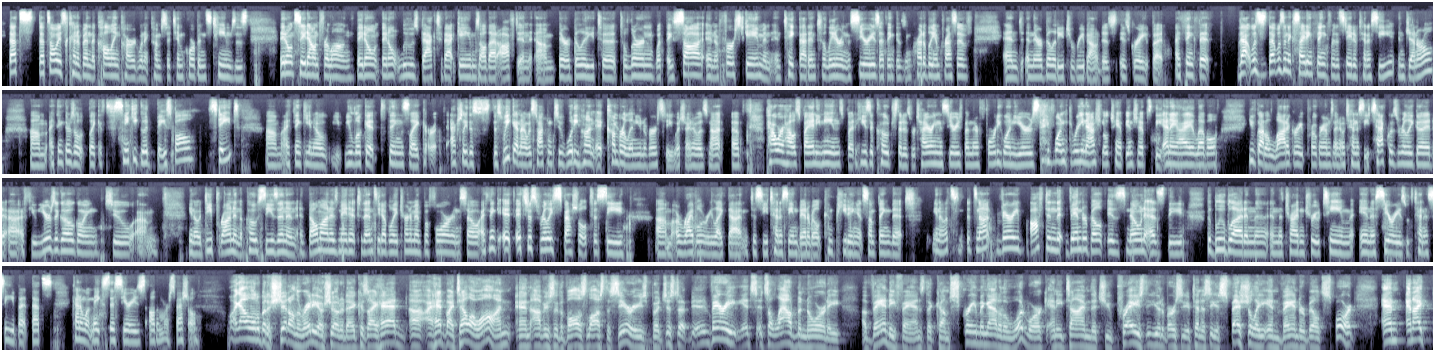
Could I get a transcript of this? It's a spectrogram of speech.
that's that's always kind of been the calling card when it comes to Tim Corbin's teams is they don't stay down for long. They don't they don't lose back to back games all that often. Um, their ability to to learn what they saw in a first game and, and take that into later in the series, I think, is incredibly impressive, and and their ability to rebound is is great. But I think that that was that was an exciting thing for the state of Tennessee in general. Um, I think there's a like a sneaky good baseball state. Um, I think you know you, you, look at things like actually this this weekend I was talking to Woody Hunt at Cumberland University, which I know is not a powerhouse by any means, but he's a coach that is retiring this year. He's been there 41 years. They've won three national championships, the NAIA level. You've got a lot of great programs. I know Tennessee Tech was really good uh, a few years ago, going to um, you know a deep run in the postseason, and, and Belmont has made it to the NCAA tournament before, and so I think it, it's just really special to see um, a rivalry like that and to see Tennessee and Vanderbilt competing at something that you know it's it's not very often that Vanderbilt is known as the the blue blood and the and the tried and true team in a series with Tennessee, but that's kind of what makes this series all the more special. Well, I got a little bit of shit on the radio show today because I had uh, I had Vitello on, and obviously the Vols lost the series, but just a very it's it's a loud minority of Vandy fans that come screaming out of the woodwork anytime that you praise the University of Tennessee, especially in Vanderbilt sport. And and I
